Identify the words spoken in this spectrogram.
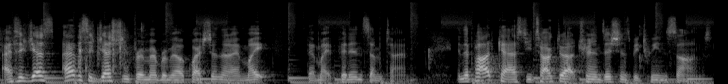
I suggest I have a suggestion for a member mail question that I might that might fit in sometime. In the podcast, you talked about transitions between songs.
